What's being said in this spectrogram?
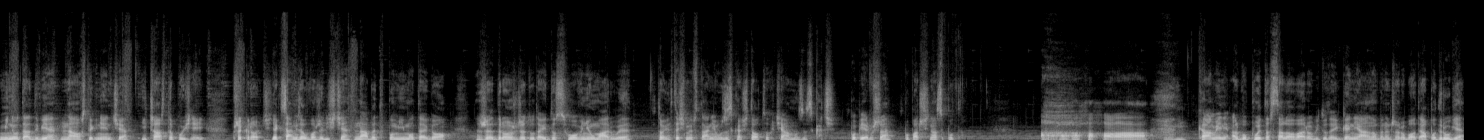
Minuta, dwie na ostygnięcie i czas to później przekroić. Jak sami zauważyliście, nawet pomimo tego, że drożdże tutaj dosłownie umarły, to jesteśmy w stanie uzyskać to, co chciałem uzyskać. Po pierwsze, popatrzcie na spód. Ahaha, kamień albo płyta stalowa robi tutaj genialną wręcz robotę. A po drugie,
